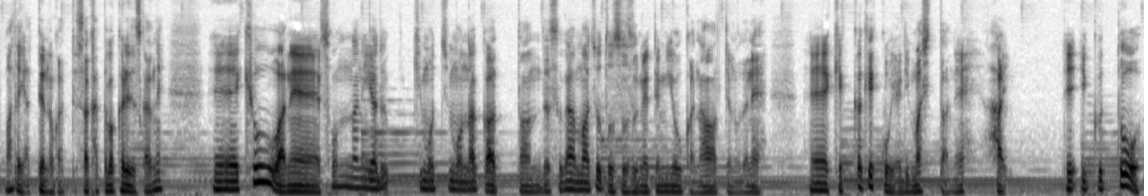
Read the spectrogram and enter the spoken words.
ー、まだやってんのかってさ、買ったばっかりですからね。えー、今日はね、そんなにやる気持ちもなかったんですが、まあちょっと進めてみようかなっていうのでね、えー、結果結構やりましたね。はい。で、行くと、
